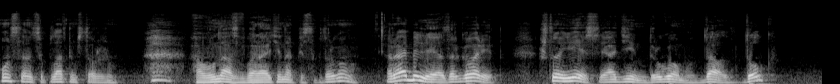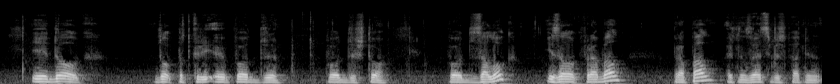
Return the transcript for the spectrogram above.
он становится платным сторожем. А у нас в Барайте написано по-другому. Раби Лезер говорит, что если один другому дал долг, и долг, долг под, э, под, под что? Под залог, и залог пропал, пропал, это называется бесплатный,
